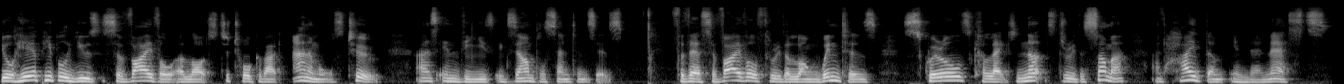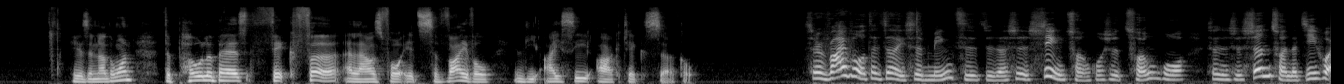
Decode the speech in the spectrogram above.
You'll hear people use survival a lot to talk about animals too, as in these example sentences. For their survival through the long winters, squirrels collect nuts through the summer and hide them in their nests. Here's another one. The polar bear's thick fur allows for its survival in the icy Arctic Circle. Survival 在这里是名词，指的是幸存或是存活，甚至是生存的机会。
